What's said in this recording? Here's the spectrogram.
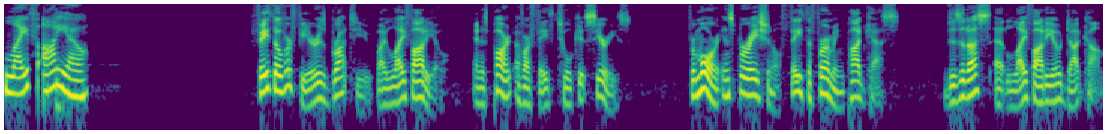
Life Audio. Faith Over Fear is brought to you by Life Audio and is part of our Faith Toolkit series. For more inspirational, faith affirming podcasts, visit us at lifeaudio.com.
